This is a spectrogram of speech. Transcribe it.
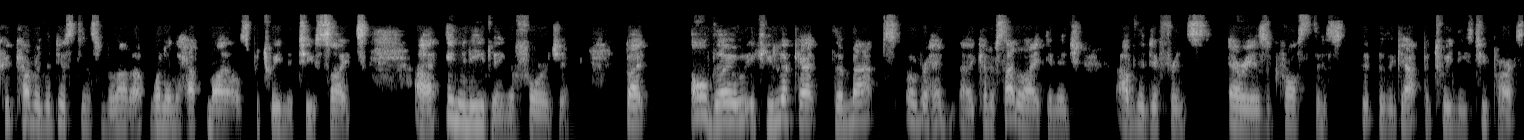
could cover the distance of about one and a half miles between the two sites uh, in an evening of foraging. But although if you look at the maps overhead, uh, kind of satellite image of the different areas across this the, the, gap between these two parks.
